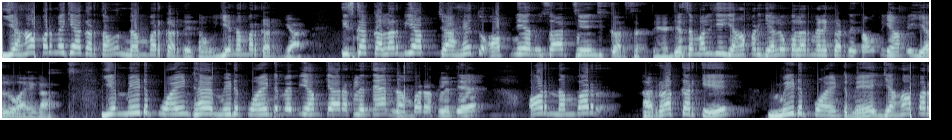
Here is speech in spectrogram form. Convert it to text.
यहाँ पर मैं क्या करता हूँ? नंबर कर देता हूँ। ये नंबर कर दिया। इसका कलर भी आप चाहे तो अपने अनुसार चेंज कर सकते हैं। जैसे मान लीजिए यहाँ पर येलो कलर मैंने कर देता हूँ तो यहाँ पे येलो आएगा। ये मिड पॉइंट है। मिड पॉइंट में भी हम क्या रख लेते हैं? नंबर रख लेते हैं। और नंबर रख करके मिड पॉइंट में यहाँ पर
